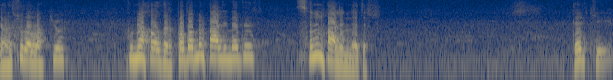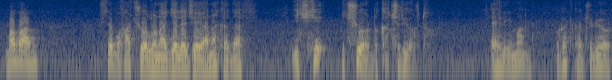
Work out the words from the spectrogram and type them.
Ya Resulallah diyor. Bu ne haldir? Babamın hali nedir? Senin halin nedir? Der ki baban işte bu haç yoluna geleceği ana kadar içki içiyordu, kaçırıyordu. Ehli imandı. Fakat kaçırıyordu.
